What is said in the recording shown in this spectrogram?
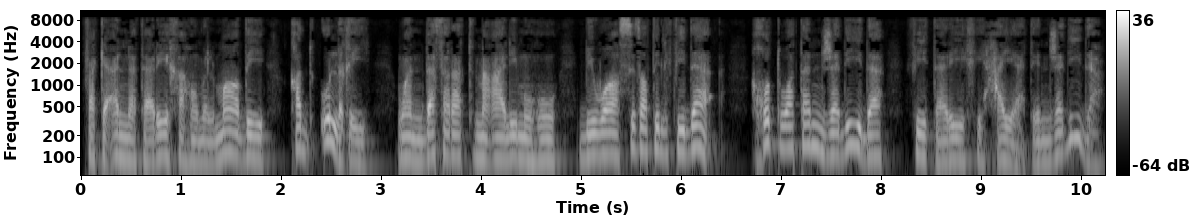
فكأن تاريخهم الماضي قد ألغي واندثرت معالمه بواسطة الفداء خطوة جديدة في تاريخ حياة جديدة.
